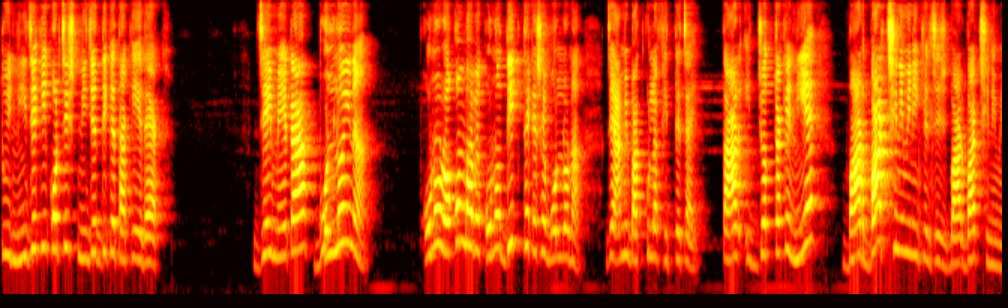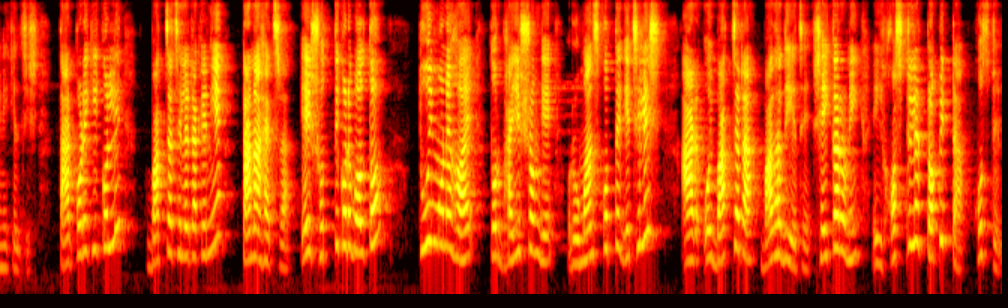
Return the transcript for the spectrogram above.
তুই নিজে কি করছিস, নিজের দিকে তাকিয়ে দেখ। যেই মেয়েটা বললই না, কোনো রকমভাবে, কোনো দিক থেকে সে বলল না যে আমি বাতকুল্লা ফিরতে চাই। তার ইজ্জতটাকে নিয়ে বারবার ছিনিমিনি খেলছিস, বারবার ছিনিমিনি খেলছিস। তারপরে কি করলি? বাচ্চা ছেলেটাকে নিয়ে টানা হ্যাচড়া। এই সত্যি করে বলতো, তুই মনে হয় তোর ভাইয়ের সঙ্গে রোমান্স করতে গেছিলিস আর ওই বাচ্চাটা বাধা দিয়েছে। সেই কারণেই এই হস্টেলের টপিকটা, হোস্টেল,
